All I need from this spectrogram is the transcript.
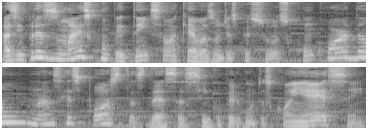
As empresas mais competentes são aquelas onde as pessoas concordam nas respostas dessas cinco perguntas, conhecem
